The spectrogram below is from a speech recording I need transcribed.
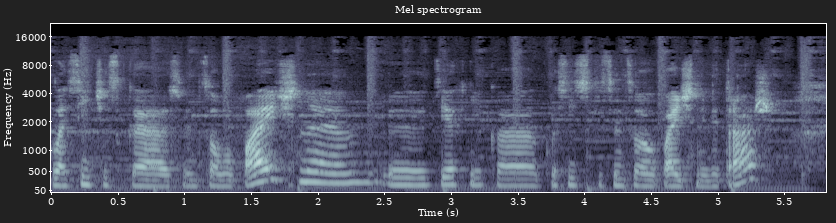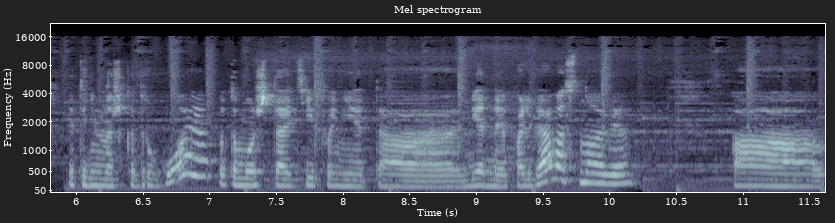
классическая свинцово-паечная техника, классический свинцово-паечный витраж – это немножко другое, потому что Тифани это медная фольга в основе, а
